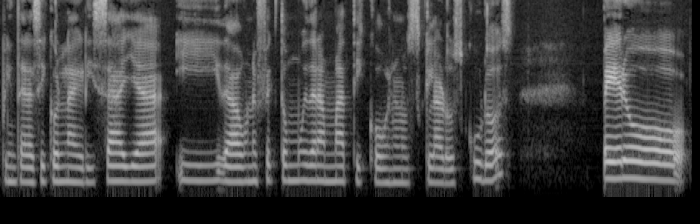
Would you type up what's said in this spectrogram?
pintar así con la grisalla y da un efecto muy dramático en los claroscuros, pero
